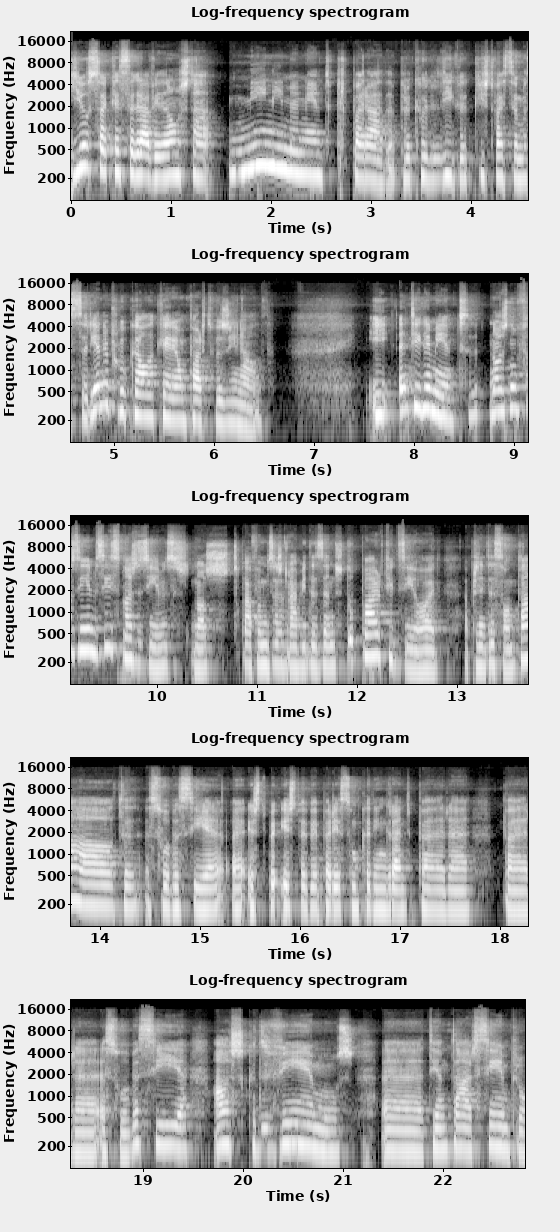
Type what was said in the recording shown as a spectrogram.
E eu sei que essa grávida não está minimamente preparada para que eu lhe diga que isto vai ser uma cesariana, porque o que ela quer é um parto vaginal. E antigamente nós não fazíamos isso, nós dizíamos, nós tocávamos as grávidas antes do parto e dizia, olha, a apresentação está alta, a sua bacia, eh, este, este bebê parece um bocadinho grande para, para a sua bacia, acho que devemos ah, tentar sempre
